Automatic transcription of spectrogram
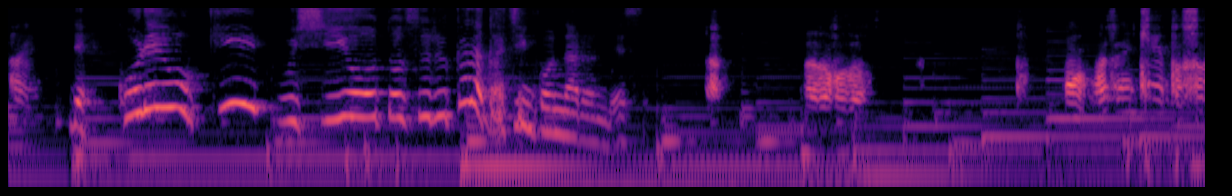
はい。でこれをキープしようとするからガチンコになるんです。なるほど。もう別にキープする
